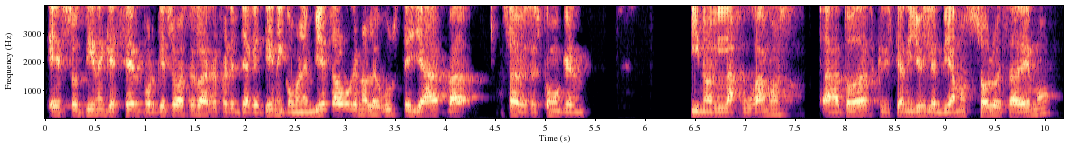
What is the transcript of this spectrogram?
eso tiene que ser, porque eso va a ser la referencia que tiene. Y como le envíes algo que no le guste, ya va, ¿sabes? Es como que... Y nos la jugamos a todas, Cristian y yo, y le enviamos solo esa demo,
